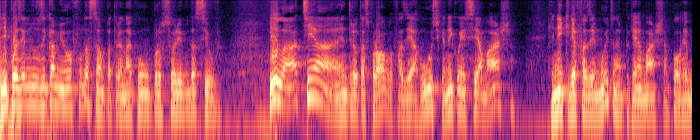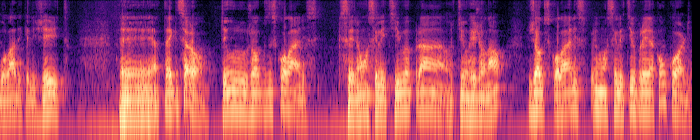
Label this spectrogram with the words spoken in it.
e depois ele nos encaminhou à fundação para treinar com o professor Ivo da Silva. E lá tinha, entre outras provas, fazia a rústica, nem conhecia a marcha, e nem queria fazer muito, né, porque a marcha, pô, rebolada daquele jeito. É, até que disseram, ó, tem os jogos escolares, que serão uma seletiva para, tinha o regional, Jogos Escolares, uma seletiva para ir à Concórdia,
